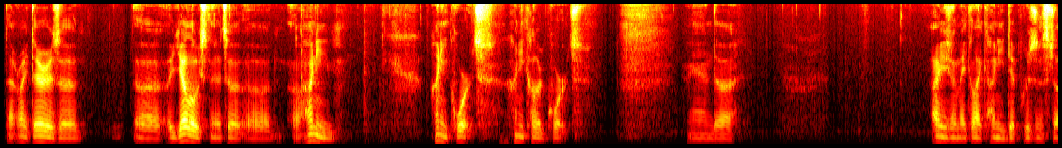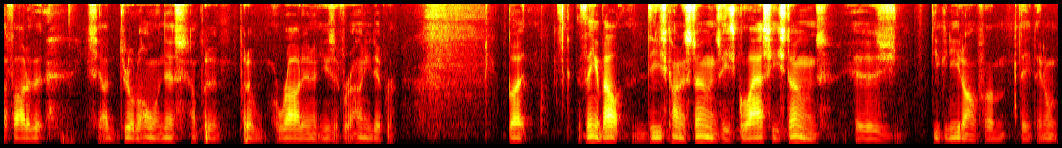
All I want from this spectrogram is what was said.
that right there is a uh, a Yellowstone. It's a, a, a, honey honey quartz, honey colored quartz, and uh, I usually make like honey dippers and stuff out of it. See, I drilled a hole in this. I'll put a put a rod in it, use it for a honey dipper. But the thing about these kind of stones, these glassy stones, is you can eat off of them. They, they don't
